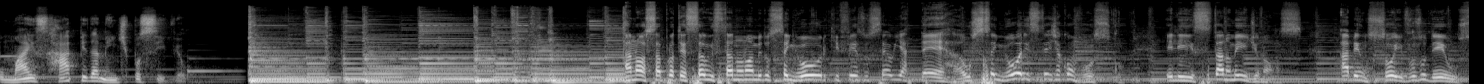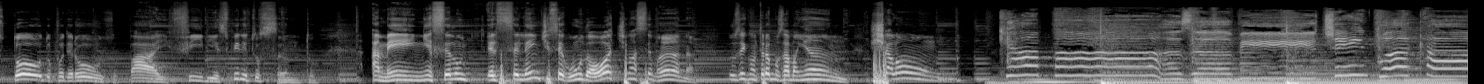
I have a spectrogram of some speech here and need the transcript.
o mais rapidamente possível. A nossa proteção está no nome do Senhor que fez o céu e a terra. O Senhor esteja convosco. Ele está no meio de nós. Abençoe-vos o Deus Todo-Poderoso, Pai, Filho e Espírito Santo. Amém. Excelente, segunda, ótima semana. Nos encontramos amanhã. Shalom. Que a paz habite em tua casa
